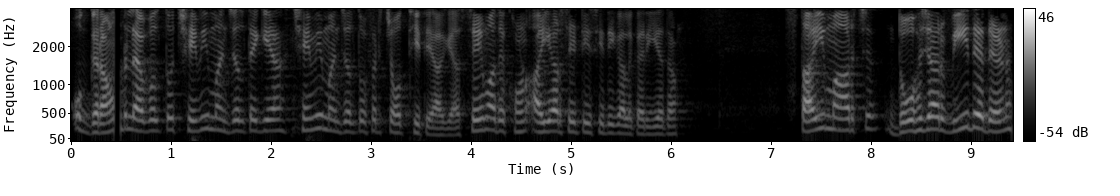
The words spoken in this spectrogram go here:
ਉਹ ਗਰਾਊਂਡ ਲੈਵਲ ਤੋਂ 6ਵੀਂ ਮੰਜ਼ਲ ਤੇ ਗਿਆ 6ਵੀਂ ਮੰਜ਼ਲ ਤੋਂ ਫਿਰ ਚੌਥੀ ਤੇ ਆ ਗਿਆ। ਸੇਮ ਆ ਦੇਖੋ, ਹੁਣ ਆਈਆਰਸੀਟੀਸੀ ਦੀ ਗੱਲ ਕਰੀਏ ਤਾਂ। 27 ਮਾਰਚ 2020 ਦੇ ਦਿਨ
